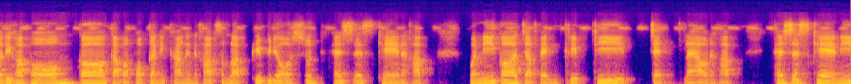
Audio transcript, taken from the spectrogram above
สวัสดีครับผมก็กลับมาพบกันอีกครั้งหนึ่งนะครับสำหรับคลิปวิดีโอชุด HSK นะครับ วันนี้ก็จะเป็นคลิปที่ 7 แล้วนะครับ HSK นี้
